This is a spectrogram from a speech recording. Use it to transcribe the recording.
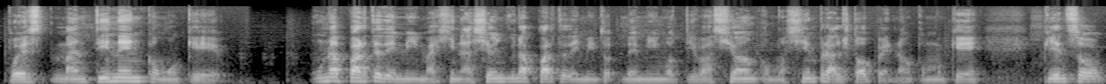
pues mantienen como que una parte de mi imaginación y una parte de mi, de mi motivación como siempre al tope, ¿no? Como que pienso,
